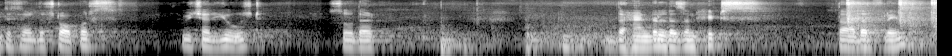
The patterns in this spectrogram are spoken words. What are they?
These are the stoppers which are used so that the handle doesn't hits the other frame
